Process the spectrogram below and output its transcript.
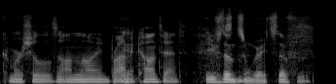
commercials online, branded Yeah. content. You've done some great stuff.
